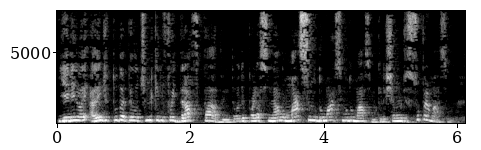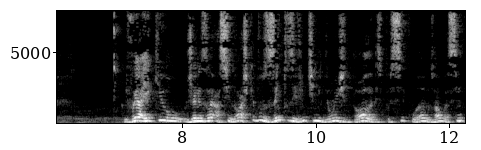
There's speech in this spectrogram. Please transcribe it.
E ele, além de tudo, é pelo time que ele foi draftado. Então ele pode assinar no máximo do máximo do máximo, que eles chamam de super máximo. E foi aí que o Giannis assinou, acho que 220 milhões de dólares por cinco anos, algo assim.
